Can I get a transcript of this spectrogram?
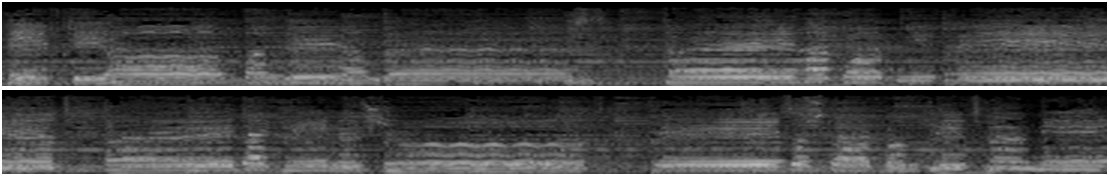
heeft die op van wie am best. Hij hat God niet wild, meine schuld, Jesus starb und litt für mich,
